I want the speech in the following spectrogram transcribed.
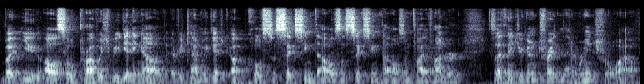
but you also probably should be getting out every time we get up close to 16,000, 16,500, because I think you're going to trade in that range for a while.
